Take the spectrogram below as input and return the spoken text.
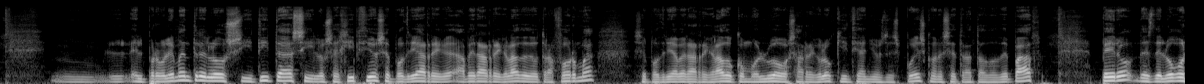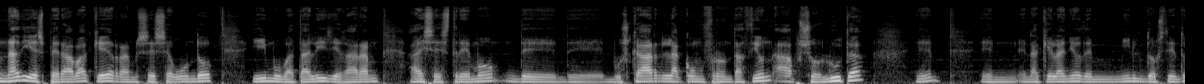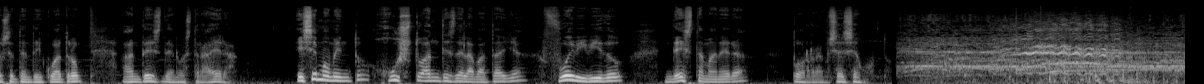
Mm, el problema entre los hititas y los egipcios se podría haber arreglado de otra forma, se podría haber arreglado como luego se arregló 15 años después con ese tratado de paz, pero desde luego nadie esperaba que Ramsés II y Mubatali llegaran a ese extremo de, buscar la confrontación absoluta ¿eh? En, aquel año de 1274 antes de nuestra era. Ese momento, justo antes de la batalla, fue vivido de esta manera por Ramsés II.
